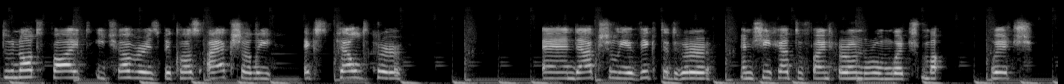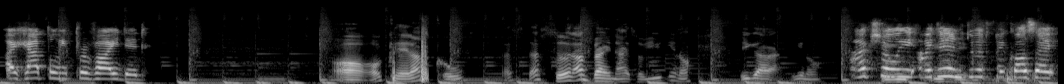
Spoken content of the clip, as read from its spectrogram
do not fight each other is because I actually expelled her and actually evicted her, and she had to find her own room, which which I happily provided. oh okay, that's cool. That's that's good. That's very nice. So you you know you got you know Actually, Mhm, I didn't do it because I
